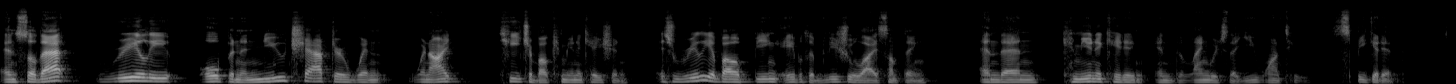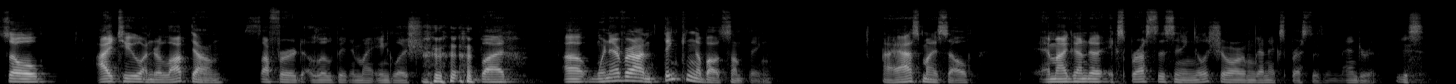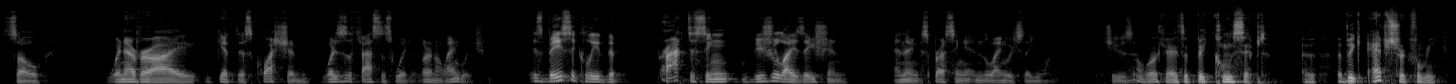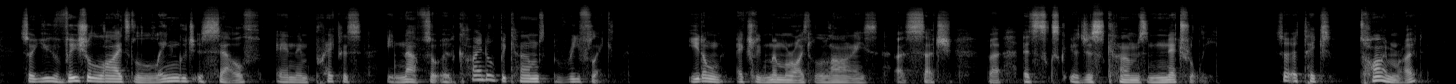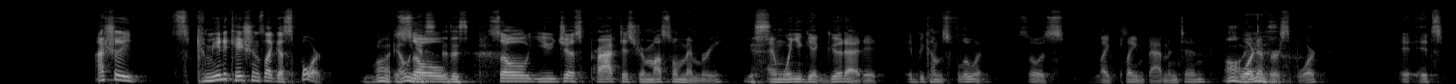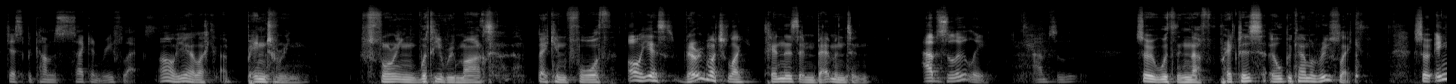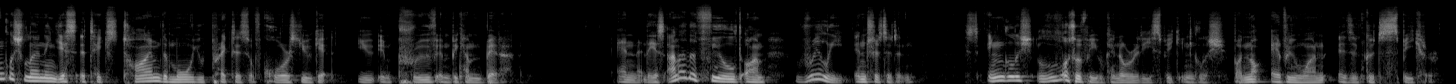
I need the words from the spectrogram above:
And so that really opened a new chapter when when I teach about communication. It's really about being able to visualize something and then communicating in the language that you want to speak it in. So I too under lockdown suffered a little bit in my English, but uh, whenever I'm thinking about something, I ask myself, am I going to express this in English or am I going to express this in Mandarin? Yes. So, whenever I get this question, what is the fastest way to learn a language? Is basically the practicing visualization and then expressing it in the language that you want to choose. Oh, okay. It's a big concept, a, a big abstract for me. So you visualize the language itself and then practice enough, so it kind of becomes a reflex. You don't actually memorize lines as such, but it's it just comes naturally. So it takes time, right? Actually, communication is like a sport. Right. Oh so, yes, it is. so you just practice your muscle memory, Yes. and when you get good at it, it becomes fluent. So it's like playing badminton, Oh, whatever yes. sport. It it's just becomes second reflex. Oh yeah, like uh, bantering, throwing witty remarks back and forth. Oh yes, very much like tennis and badminton. Absolutely, absolutely. So with enough practice, it will become a reflex. So English learning, yes, it takes time. The more you practice, of course, you get you improve and become better. And there's another field I'm really interested in. English. A lot of people can already speak English, but not everyone is a good speaker,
